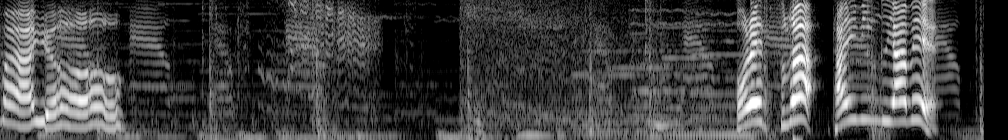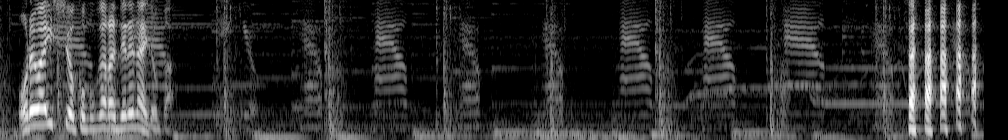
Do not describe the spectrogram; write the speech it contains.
マリオこれつらタイミングやべえ。俺は一生ここから出れないのか。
